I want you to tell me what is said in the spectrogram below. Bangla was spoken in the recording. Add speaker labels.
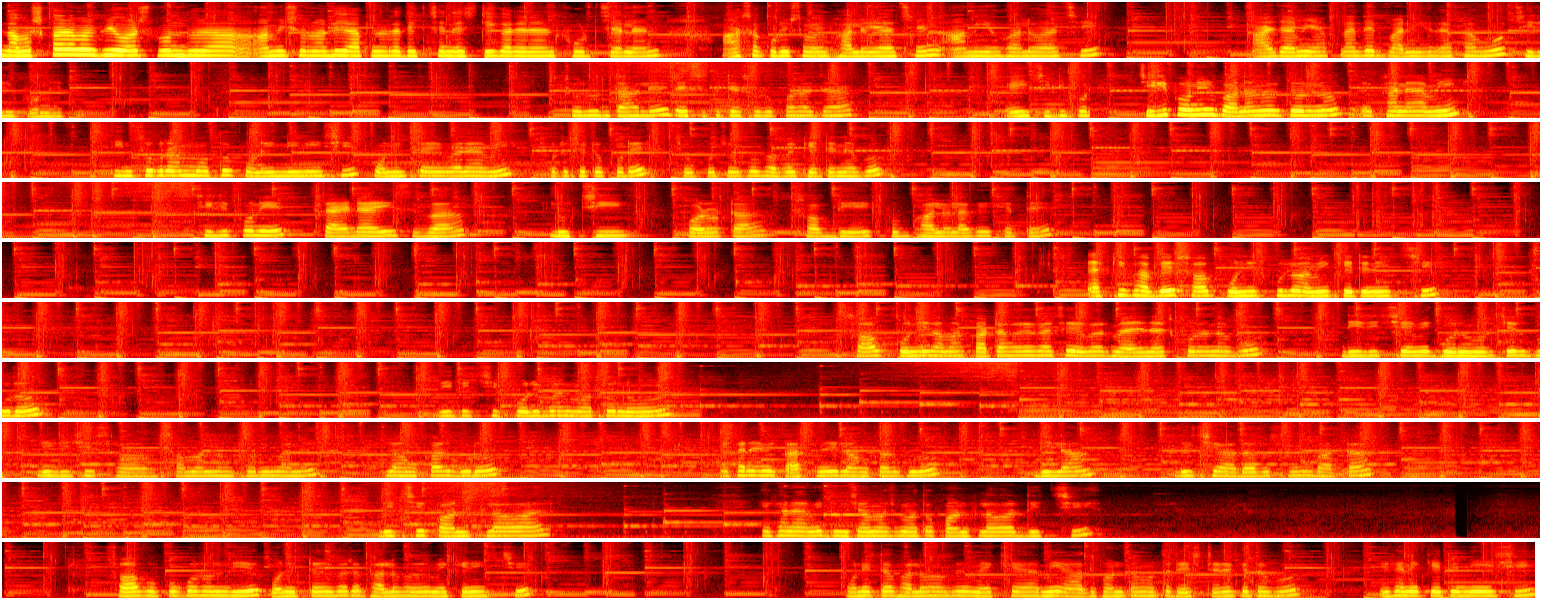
Speaker 1: নমস্কার আমার ভিউয়ার্স বন্ধুরা, আমি সোনালি, আপনারা দেখছেন SD garden and food channel আশা করি সবাই ভালোই আছেন, আমিও ভালো আছি। আজ আমি আপনাদের বানিয়ে দেখাবো চিলি পনির। চলুন তাহলে রেসিপিটা শুরু করা যাক। এই চিলি পনির চিলি পনির বানানোর জন্য এখানে আমি তিনশো গ্রাম মতো পনির নিয়ে নিয়েছি। পনিরটা এবারে আমি ছোট ছোট করে চৌকো চৌকোভাবে কেটে নেব। চিলি পনির ফ্রায়েড রাইস বা লুচি, পরোটা সব দিয়েই খুব ভালো লাগে খেতে। একইভাবে সব পনিরগুলো আমি কেটে নিচ্ছি। সব পনির আমার কাটা হয়ে গেছে, এবার ম্যারিনেট করে নেব। দিয়ে দিচ্ছি আমি গোলমরিচের গুঁড়ো। দিয়ে দিচ্ছি পরিমাণ মতো নুন। দিয়ে দিচ্ছি সামান্য পরিমাণে। লঙ্কার গুঁড়ো। এখানে আমি কাশ্মীরি লঙ্কার গুঁড়ো দিলাম। দিচ্ছি আদা, রসুন, বাটা। দিচ্ছি কর্নফ্লাওয়ার। এখানে আমি দু চামচ মতো কর্নফ্লাওয়ার দিচ্ছি। সব উপকরণ দিয়ে পনিরটা এবারে ভালোভাবে মেখে নিচ্ছি। পনিরটা ভালোভাবে মেখে আমি আধ ঘণ্টা মতো রেস্টে রেখে দেবো। এখানে কেটে নিয়েছি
